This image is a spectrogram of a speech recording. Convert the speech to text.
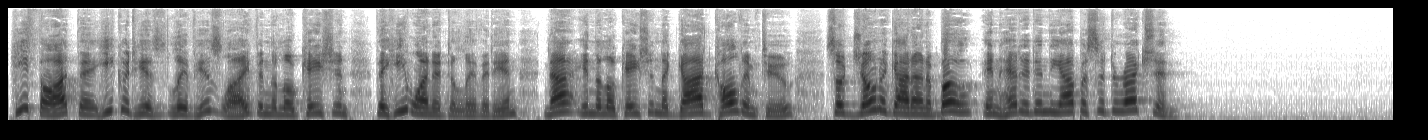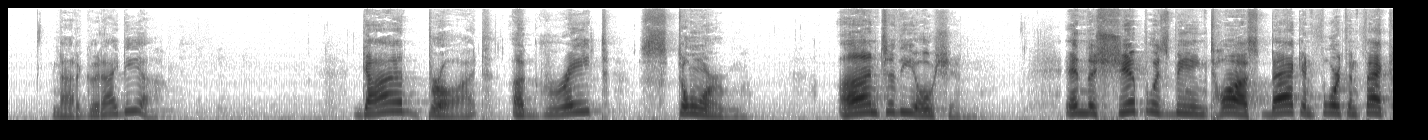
He thought that he could his, live his life in the location that he wanted to live it in, not in the location that God called him to. So Jonah got on a boat and headed in the opposite direction. Not a good idea. God brought a great storm onto the ocean and the ship was being tossed back and forth. In fact,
